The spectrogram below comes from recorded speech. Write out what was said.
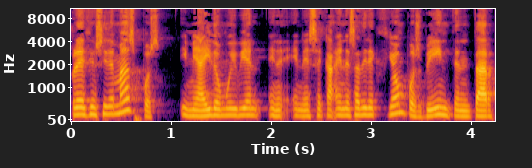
precios y demás, pues, y me ha ido muy bien en, ese, en esa dirección, pues voy a intentar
